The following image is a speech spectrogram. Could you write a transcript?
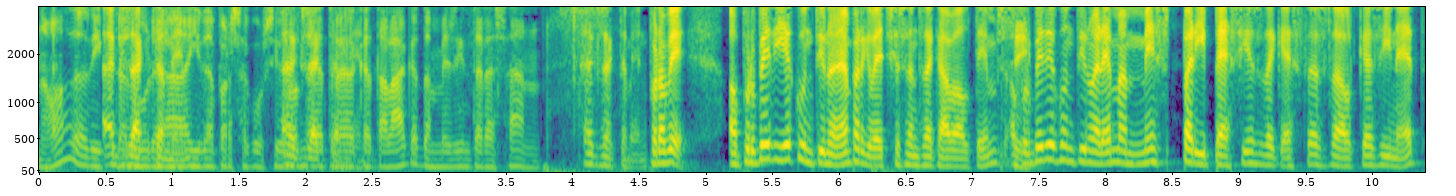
no? de dictadura Exactament. i de persecució del teatre Exactament. català, que també és interessant. Exactament. Però bé, el proper dia continuarem, perquè veig que se'ns acaba el temps, Sí. el proper dia continuarem amb més peripècies d'aquestes del casinet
